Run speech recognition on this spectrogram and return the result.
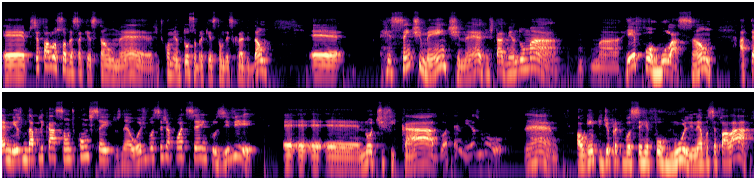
É, você falou sobre essa questão, né? A gente comentou sobre a questão da escravidão. É, recentemente, né, a gente está vendo uma, uma reformulação até mesmo da aplicação de conceitos. Né? Hoje você já pode ser, inclusive, é, é, é, é notificado, até mesmo né, alguém pedir para que você reformule, né? Você falar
